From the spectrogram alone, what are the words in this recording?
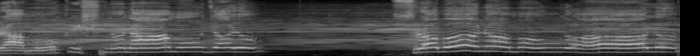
রাম কৃষ্ণ নাম জয়। শ্রবণ মঙ্গল।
